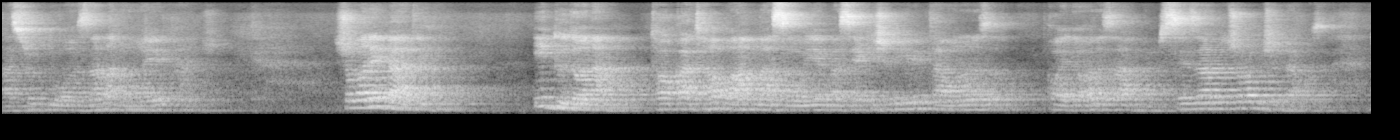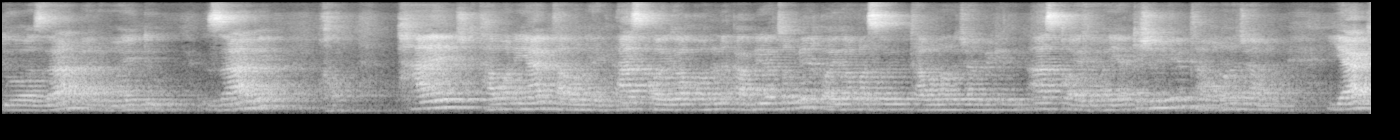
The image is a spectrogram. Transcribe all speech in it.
پس شد دوازده برنامه پنج. شماره بعدی. این دو دانه طاقت ها با هم مساویه. پس یکیش می‌گیریم توان قاعده ها رو ضرب کنیم سه ضرب چهار میشه دوازده. دوازده برنامه دو. ضرب پنج توان یک توان یک. از قاعده قانون قبلی یا میره قاعده مساوی توان رو جمع بکنیم از قاعده ها یکیش می‌گیریم توان رو جمع یک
